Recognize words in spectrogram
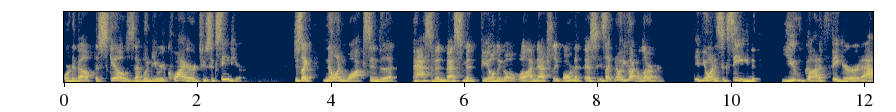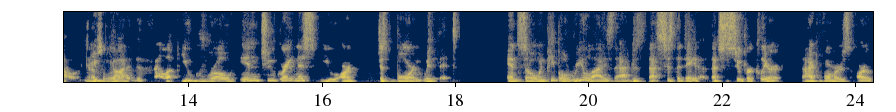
or develop the skills that would be required to succeed here? Just like no one walks into the passive investment field and go, well, I'm naturally born at this. It's like, no, you got to learn. If you want to succeed, you've got to figure it out. Absolutely. You've got to develop. You grow into greatness. You aren't just born with it. And so when people realize that, because that's just the data, that's super clear. The high performers are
